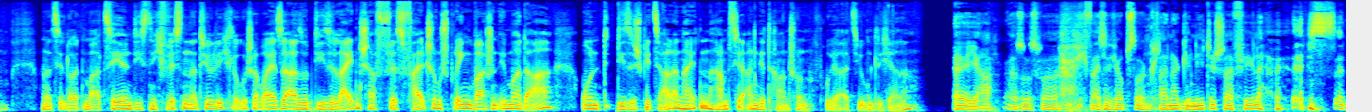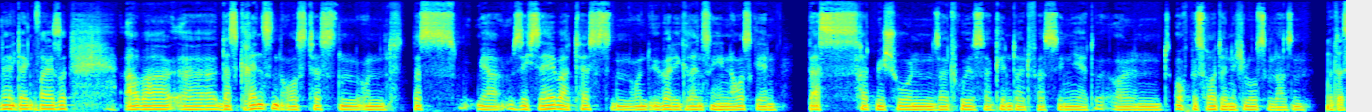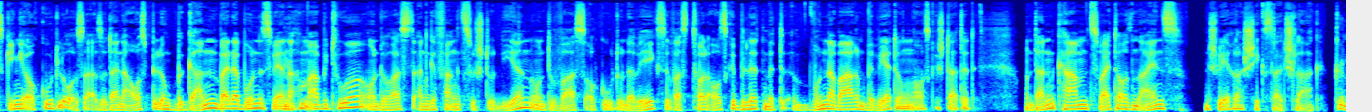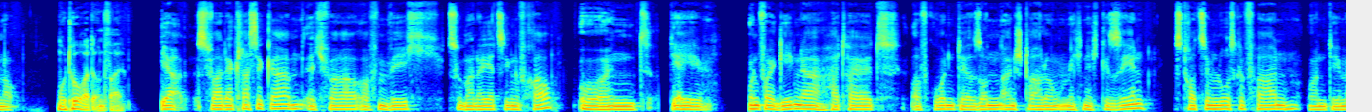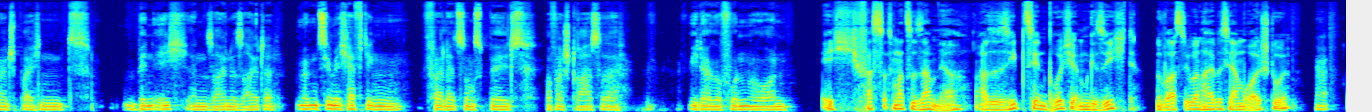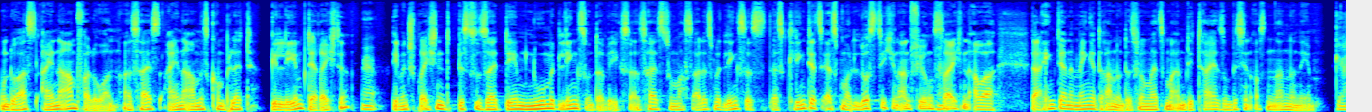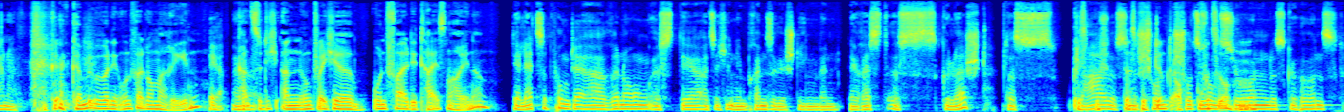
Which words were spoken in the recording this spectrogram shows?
Und jetzt den Leuten mal erzählen, die es nicht wissen natürlich, logischerweise. Also diese Leidenschaft fürs Fallschirmspringen war schon immer da. Und diese Spezialeinheiten haben es dir angetan schon früher als Jugendlicher, ne? Äh, ja, also es war, ich weiß nicht, ob es so ein kleiner genetischer Fehler ist in der Denkweise, aber äh, das Grenzen austesten und das ja sich selber testen und über die Grenzen hinausgehen, das hat mich schon seit frühester Kindheit fasziniert und auch bis heute nicht losgelassen. Und das ging ja auch gut los. Also deine Ausbildung begann bei der Bundeswehr ja. nach dem Abitur und du hast angefangen zu studieren und du warst auch gut unterwegs, du warst toll ausgebildet, mit wunderbaren Bewertungen ausgestattet. Und dann kam 2001 ein schwerer Schicksalsschlag. Genau. Motorradunfall. Ja, es war der Klassiker. Ich war auf dem Weg zu meiner jetzigen Frau und der Unfallgegner hat halt aufgrund der Sonneneinstrahlung mich nicht gesehen, ist trotzdem losgefahren und dementsprechend bin ich in seine Seite mit einem ziemlich heftigen Verletzungsbild auf der Straße wiedergefunden worden. Ich fasse das mal zusammen, ja. Also 17 Brüche im Gesicht. Du warst über ein halbes Jahr im Rollstuhl ja. und du hast einen Arm verloren. Das heißt, ein Arm ist komplett gelähmt, der rechte. Ja. Dementsprechend bist du seitdem nur mit links unterwegs. Das heißt, du machst alles mit links. Das, das klingt jetzt erstmal lustig in Anführungszeichen, ja. aber da hängt ja eine Menge dran und das werden wir jetzt mal im Detail so ein bisschen auseinandernehmen. Gerne. Können wir über den Unfall nochmal reden? Ja. Kannst du dich an irgendwelche Unfalldetails noch erinnern? Der letzte Punkt der Erinnerung ist der, als ich in die Bremse gestiegen bin. Der Rest ist gelöscht. Das klar, das, ist das eine bestimmt Schutz, Schutzfunktion so. Hm. des Gehirns,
